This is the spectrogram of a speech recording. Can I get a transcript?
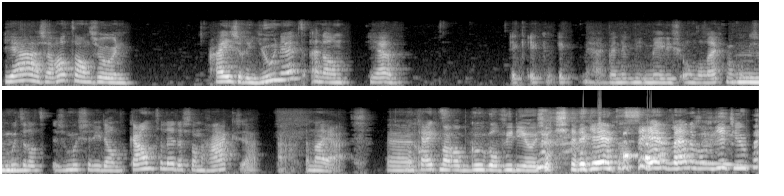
Ja, ze had dan zo'n ijzeren unit. En dan, ja... Ik, ik, ik, ja, ik ben ook niet medisch onderlegd, maar Mm. ze, moeten dat, ze moesten die dan kantelen. Dus dan haak ze... ja, nou ja, eh, Oh, kijk maar op Google video's als je geïnteresseerd bent of op YouTube.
